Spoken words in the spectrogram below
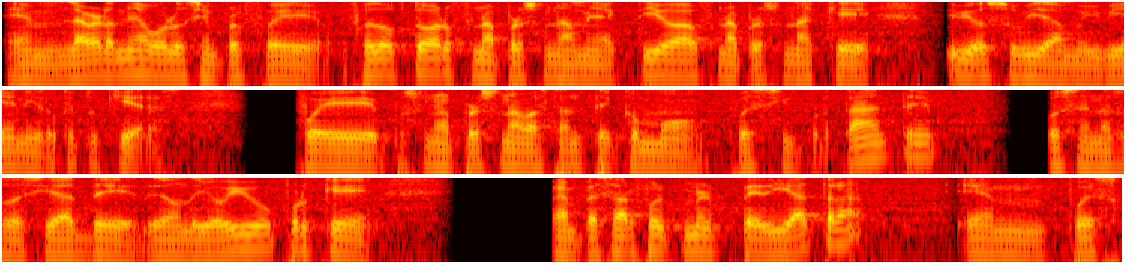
Em, la verdad mi abuelo siempre fue, fue doctor, fue una persona muy activa, fue una persona que vivió su vida muy bien y lo que tú quieras. Fue pues una persona bastante como pues importante pues en la sociedad de, de donde yo vivo porque para empezar fue el primer pediatra em, pues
